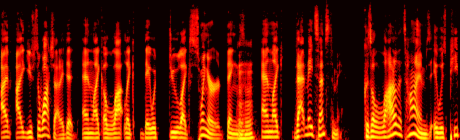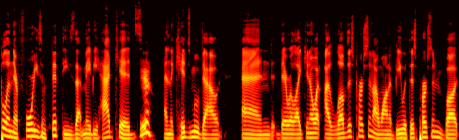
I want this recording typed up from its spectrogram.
I've I used to watch that. I did, and like a lot, like they would do like swinger things, Mhm. and like that made sense to me because a lot of the times it was people in their forties and fifties that maybe had kids, yeah. and the kids moved out, and they were like, you know what, I love this person, I want to be with this person, but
